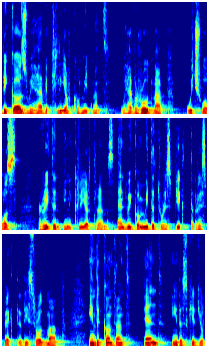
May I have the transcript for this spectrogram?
because we have a clear commitment. We have a roadmap which was written in clear terms, and we committed to respect, respect this roadmap in the content and in the schedule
